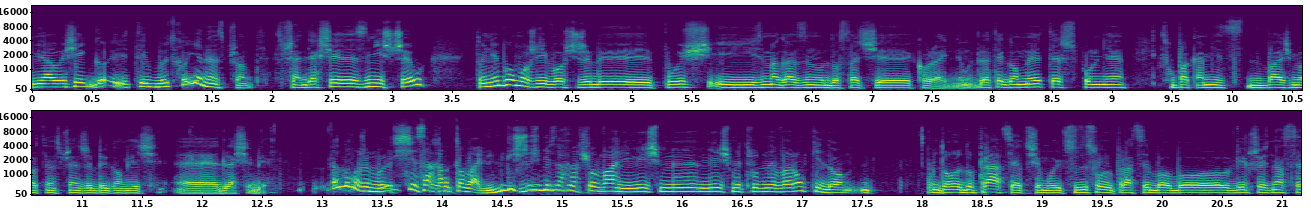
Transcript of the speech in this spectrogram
miały się, go- i ty- był tylko jeden sprzęt. sprzęt. Jak się zniszczył, to nie było możliwości, żeby pójść i z magazynu dostać e, kolejny. Dlatego my też wspólnie z chłopakami dbaliśmy o ten sprzęt, żeby go mieć e, dla siebie. Wiadomo, że Byliście zahartowani, byliście byliśmy zahartowani, mieliśmy, mieliśmy trudne warunki do, do, do pracy, jak to się mówi, w cudzysłowie pracy, bo, bo większość z nas, e,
